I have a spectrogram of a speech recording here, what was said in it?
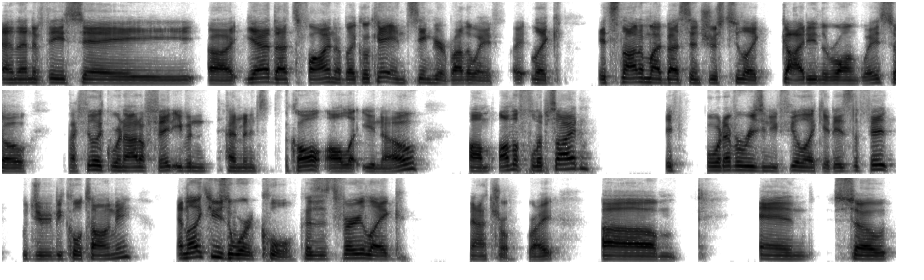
and then if they say, uh, yeah, that's fine, I'm like, okay. And same here, by the way, like, it's not in my best interest to like guide you in the wrong way. So if I feel like we're not a fit, even 10 minutes into the call, I'll let you know. Um, on the flip side, if for whatever reason you feel like it is the fit, would you be cool telling me? And I like to use the word cool because it's very like natural, right? Um, and so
